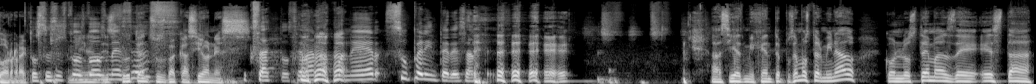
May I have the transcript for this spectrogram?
Correcto. Entonces pues estos dos meses. Disfruten sus vacaciones. Exacto, se van a poner súper interesantes. Así es, mi gente. Pues hemos terminado con los temas de esta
